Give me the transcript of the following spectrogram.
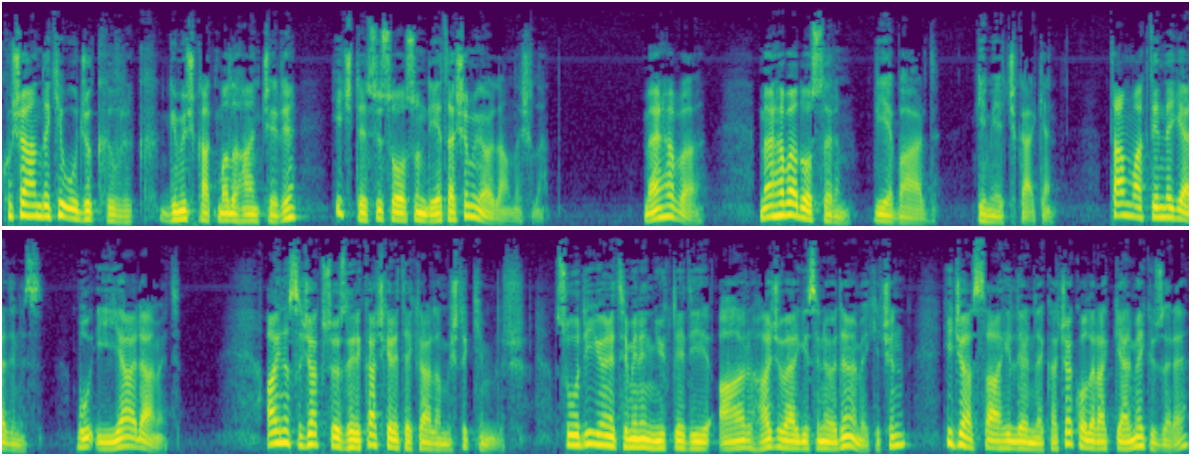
Kuşağındaki ucu kıvrık, gümüş kakmalı hançeri hiç de süs olsun diye taşımıyordu anlaşılan. Merhaba, merhaba dostlarım diye bağırdı gemiye çıkarken. Tam vaktinde geldiniz. Bu iyi alamet. Aynı sıcak sözleri kaç kere tekrarlamıştık kim bilir. Suudi yönetiminin yüklediği ağır hac vergisini ödememek için Hicaz sahillerine kaçak olarak gelmek üzere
